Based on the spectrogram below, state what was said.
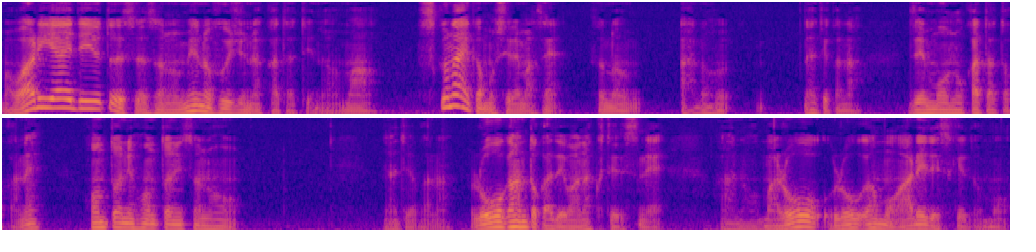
まあ、割合で言うとですね、その目の不自由な方っていうのはまあ少ないかもしれません。その、あの、なんていうかな、全盲の方とかね、本当に本当にその、なんていうのかな、老眼とかではなくてですね、あの、まあ、老、老眼もあれですけども、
